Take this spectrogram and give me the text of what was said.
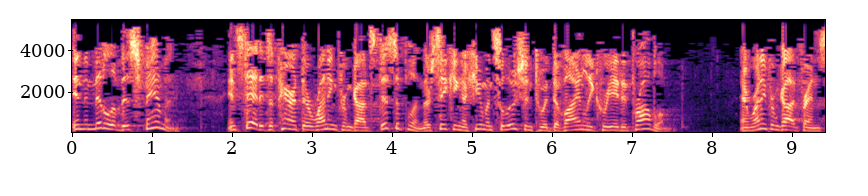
in the middle of this famine. Instead, it's apparent they're running from God's discipline. They're seeking a human solution to a divinely created problem. And running from God, friends,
